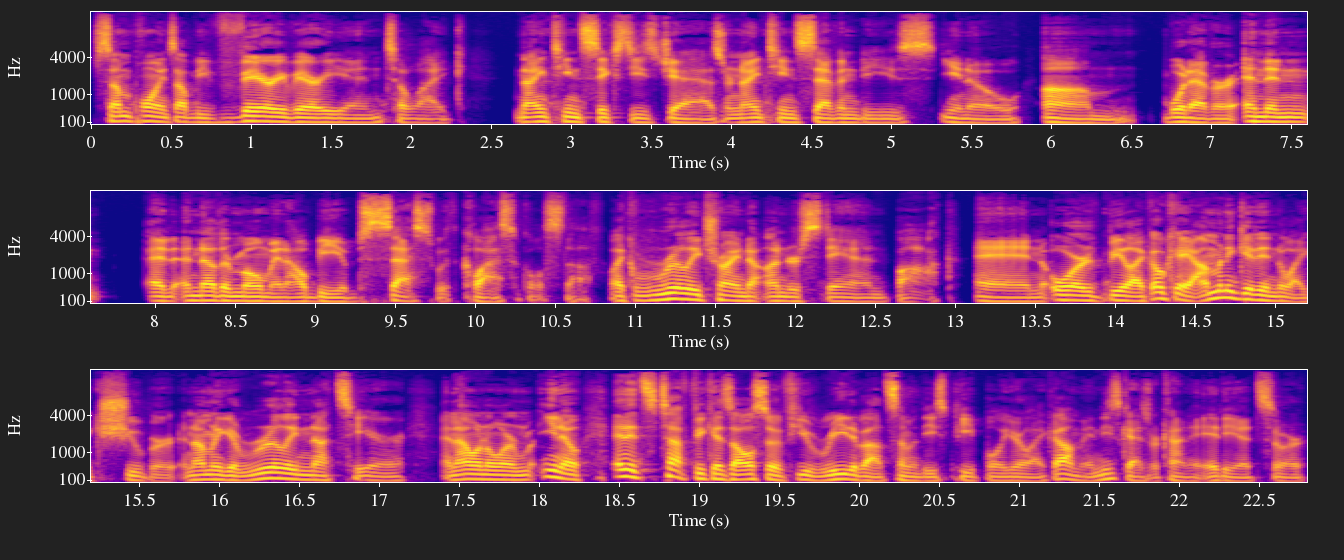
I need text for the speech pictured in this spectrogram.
some points I'll be very very into like 1960s jazz or 1970s, you know, um whatever. And then at another moment I'll be obsessed with classical stuff, like really trying to understand Bach and or be like, okay, I'm gonna get into like Schubert and I'm gonna get really nuts here and I want to learn, you know. And it's tough because also if you read about some of these people, you're like, oh man, these guys were kind of idiots, or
